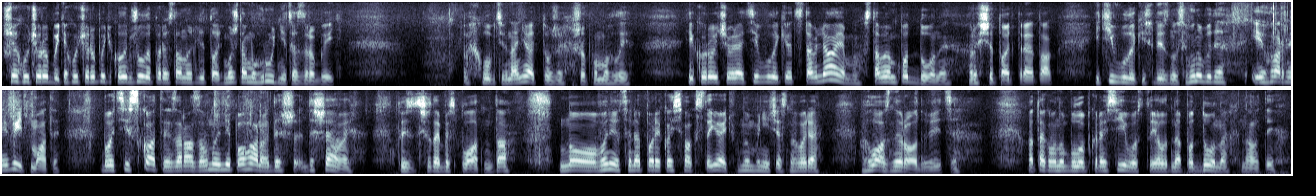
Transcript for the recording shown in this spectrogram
Що я хочу робити? Я хочу робити, коли бджоли перестануть літати. Може там у грудні це зробити. Хлопців нанять теж, щоб помогли. І коротше, говоря, ці вулики відставляємо, ставимо поддони, розчитати треба так. І ті вулики сюди зносимо. Воно буде і гарний вид мати. Бо ці скати зараз воно непогано, деш, дешеве. Тобто считай безплатно, так? Но вони це на перекосяк стоять, воно мені, чесно говоря, глаз не радується. А так воно було б красиво, стояло б на поддонах на отих.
